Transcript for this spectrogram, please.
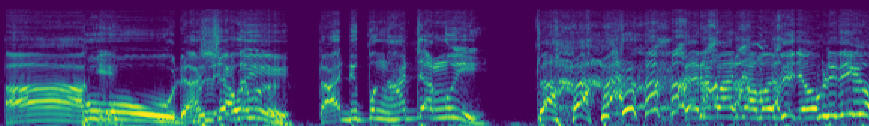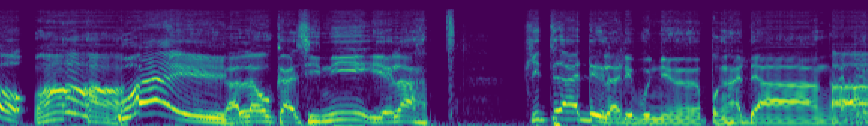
Ah, okey. Oh dahsyat weh? Tak ada penghadang weh Tak, ada padam maksudnya orang boleh tengok. ah. Why? Kalau kat sini Ialah kita adalah dia punya penghadang Ah. Ada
